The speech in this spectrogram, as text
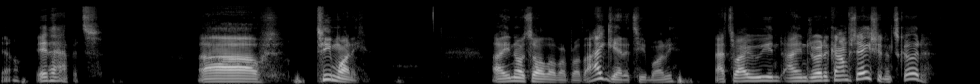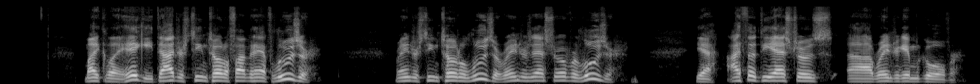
You know, it happens. Uh, T Money. Uh, you know it's all over, brother. I get it, T Money. That's why we I enjoy the conversation. It's good. Michael A. Higgy, Dodgers team total five and a half loser. Rangers team total loser. Rangers Astro over loser. Yeah, I thought the Astros uh, Ranger game would go over.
